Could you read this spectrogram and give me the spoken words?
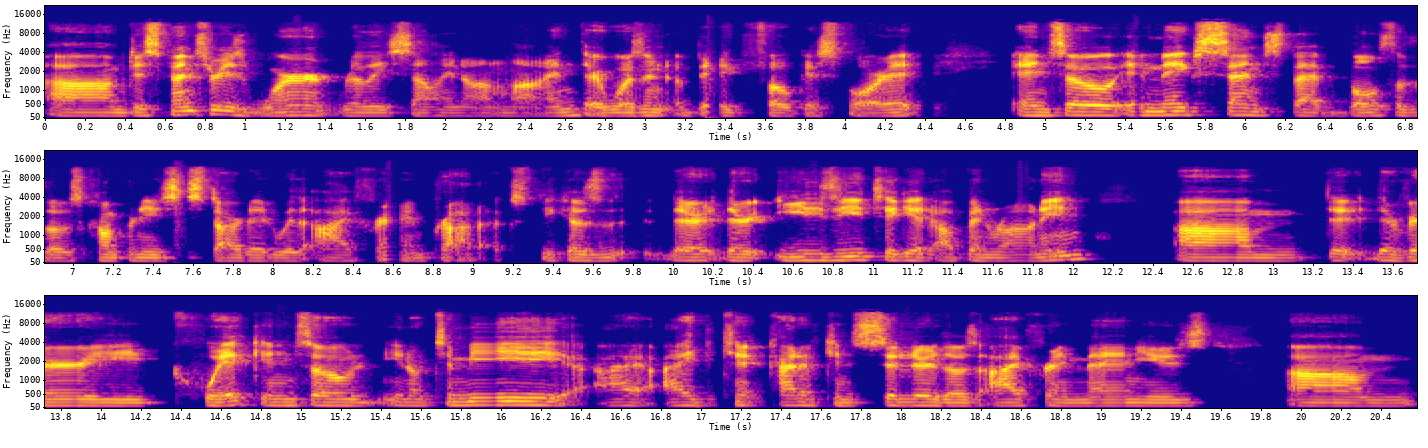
Um, dispensaries weren't really selling online. There wasn't a big focus for it. And so it makes sense that both of those companies started with iframe products because they're they're easy to get up and running um, they're, they're, very quick. And so, you know, to me, I, I can kind of consider those iframe menus, um,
